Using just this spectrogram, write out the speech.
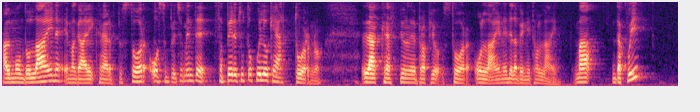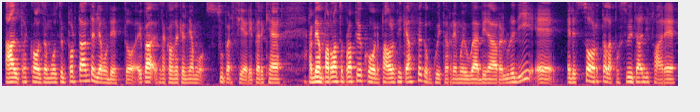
al mondo online e magari creare più store o semplicemente sapere tutto quello che è attorno la creazione del proprio store online e della vendita online. Ma da qui, altra cosa molto importante, abbiamo detto, e qua è una cosa che andiamo super fieri, perché abbiamo parlato proprio con Paolo Picasso, con cui terremo il webinar lunedì, e, ed è sorta la possibilità di fare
